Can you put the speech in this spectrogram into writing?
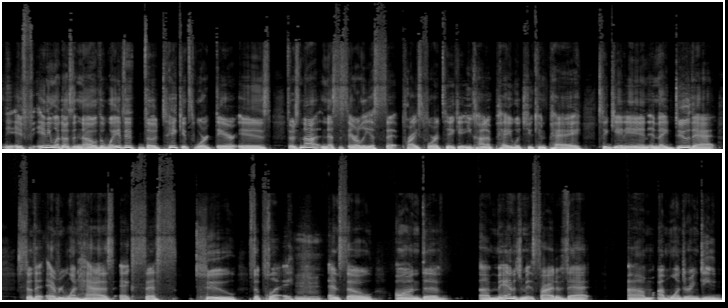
if anyone doesn't know, the way that the tickets work there is there's not necessarily a set price for a ticket. You kind of pay what you can pay to get in, and they do that so that everyone has access to the play. Mm-hmm. And so on the uh, management side of that, um, I'm wondering, do you,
